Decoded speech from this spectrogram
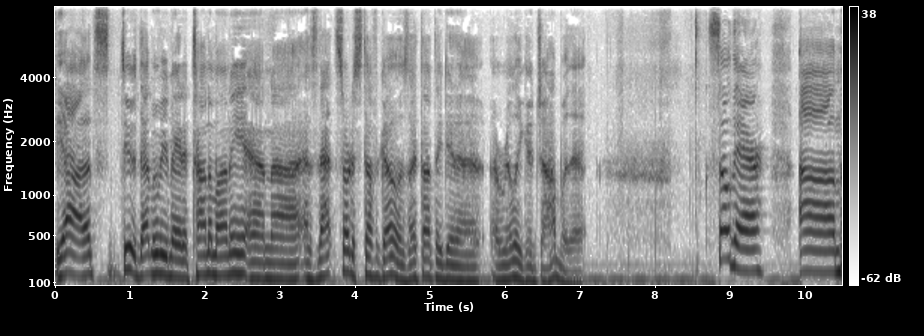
yeah, that's dude. That movie made a ton of money, and uh, as that sort of stuff goes, I thought they did a, a really good job with it. So there. Um,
